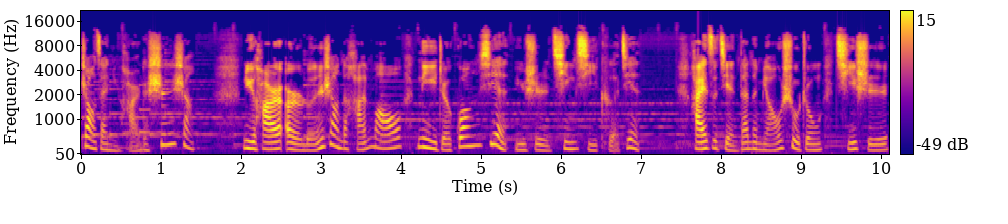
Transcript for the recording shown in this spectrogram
照在女孩的身上，女孩耳轮上的汗毛逆着光线，于是清晰可见。孩子简单的描述中，其实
